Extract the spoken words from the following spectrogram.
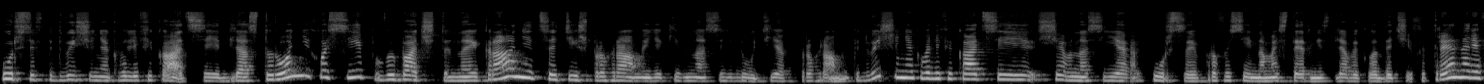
курсів підвищення кваліфікації для сторонніх осіб, ви бачите на екрані, це ті ж програми, які в нас йдуть як програми підвищення кваліфікації. Ще в нас є курси професійна майстерність для викладачів і тренерів,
